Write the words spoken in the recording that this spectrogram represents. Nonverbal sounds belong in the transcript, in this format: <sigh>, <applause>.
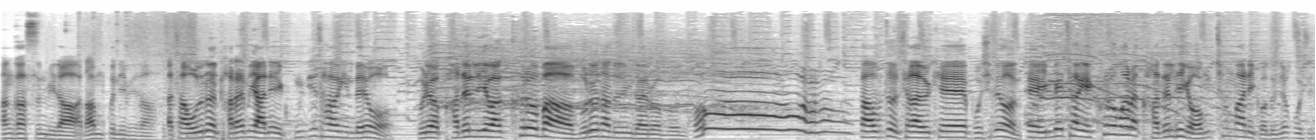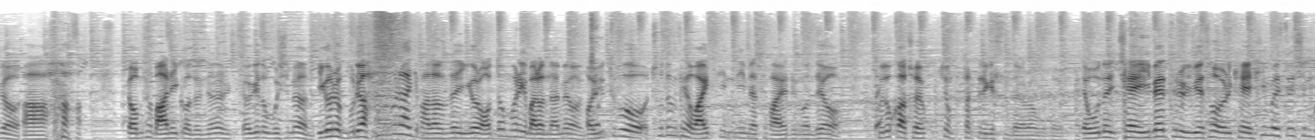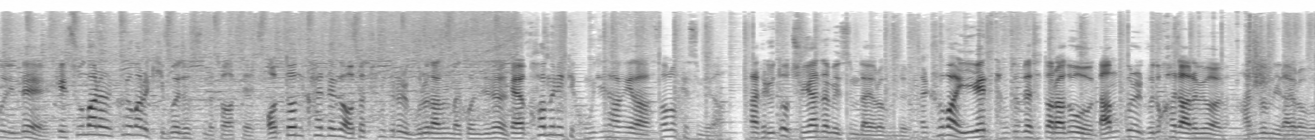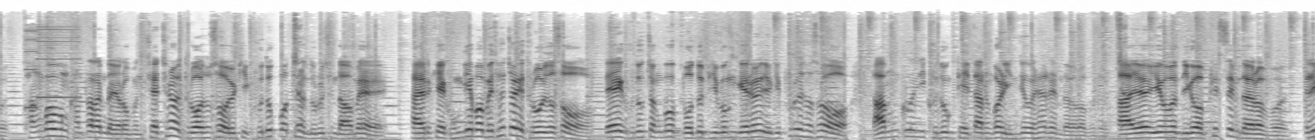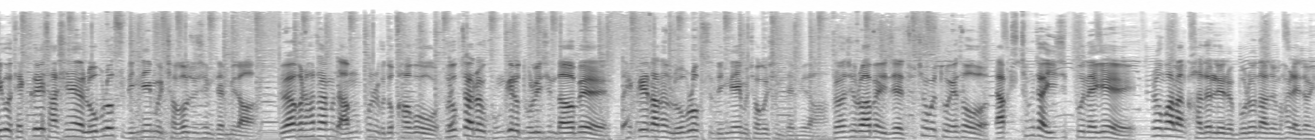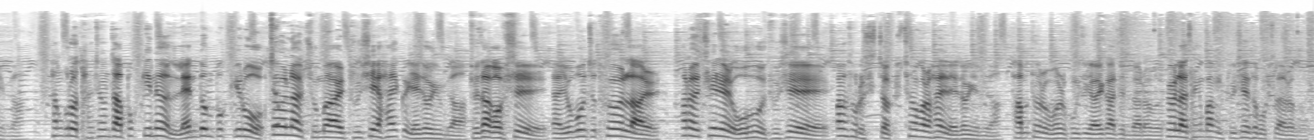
반갑습니다. 나무꾼입니다. 아, 자 오늘은 다름이 아닌 공지 사항인데요. 무려 godly와 chroma 무료 나눔입니다 여러분. 오! 자 아무튼 제가 이렇게 보시면 제 인벤창에 chroma랑 godly가 엄청 많이 있거든요. 보시면 아 <laughs> 엄청 많이 있거든요. 여기도 보시면 이거를 무려 한 분에게 받았는데 이걸 어떤 분에게 받았냐면 어, 유튜브 초등생 YT님한테 받은 건데요. 구독과 좋아요 꼭 좀 부탁드리겠습니다 여러분들. 네, 오늘 제 이벤트를 위해서 이렇게 힘을 쓰신 분인데 수많은 chroma를 기부해줬습니다 저한테. 어떤 칼들과 어떤 총들을 무료 나눔할 건지는 제가 커뮤니티 공지사항에다 써놓겠습니다. 아 그리고 또 중요한 점이 있습니다 여러분들. 아니, chroma 이벤트 당첨되셨더라도 나무꾼을 구독하지 않으면 안 줍니다 여러분. 방법은 간단합니다 여러분. 제 채널 들어와셔서 이렇게 구독 버튼을 누르신 다음에 자 이렇게 공개 범위 설정에 들어오셔서 내 구독 정보 모두 비공개를 이렇게 풀으셔서 나무꾼이 구독돼 있다는 걸 인증을 해야 됩니다 여러분들. 아 이거 이거 필수입니다 여러분. 그리고 댓글에 자신의 Roblox 닉네임을 적어주시면 됩니다. 요약을 하자면 나무꾼을 구독하고 구독자를 공개로 돌리신 다음에 댓글에 다는 Roblox 닉네임을 적으시면 됩니다. 그런 식으로 하면 이제 추첨을 통해서 약 시청자 20분에게 chroma랑 godly를 무료 나눔 할 예정입니다. 참고로 당첨자 뽑기는 랜덤 뽑기로 토요일날 주말 2시에 할 예정입니다. 조작 없이. 자, 요번 주 토요일날 8월 7일 오후 2시에 방송으로 직접 추첨을 할 예정입니다. 다음부터는 오늘 공지 여기까지입니다 여러분. 토요일날 생방 2시에서 봅시다 여러분.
